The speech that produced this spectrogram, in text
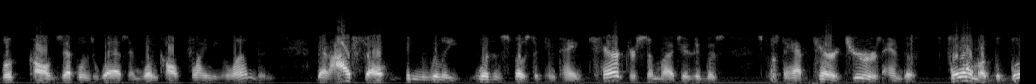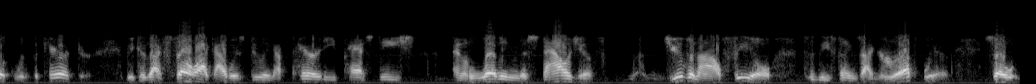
book called Zeppelins West and one called Flaming London that I felt didn't really wasn't supposed to contain character so much as it was supposed to have caricatures, and the form of the book was the character because I felt like I was doing a parody pastiche and a loving nostalgia, juvenile feel to these things I grew up with. So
